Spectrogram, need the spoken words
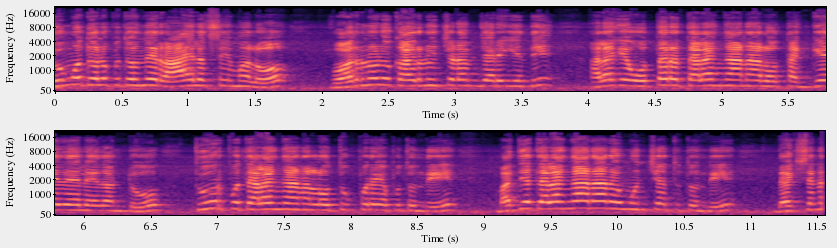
దుమ్ము దులుపుతుంది రాయలసీమలో వరుణుడు కరుణించడం జరిగింది. అలాగే ఉత్తర తెలంగాణలో తగ్గేదే లేదంటూ తూర్పు తెలంగాణలో తుప్పు రేపుతుంది. మధ్య తెలంగాణను ముంచెత్తుతుంది. దక్షిణ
